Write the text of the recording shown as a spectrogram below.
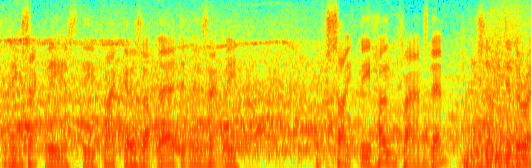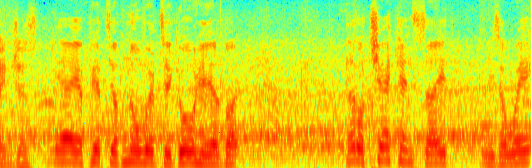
Didn't exactly, as the flag goes up there, didn't exactly excite the home fans then. He certainly did the Rangers. Yeah, he appeared to have nowhere to go here, but little check inside, and he's away.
